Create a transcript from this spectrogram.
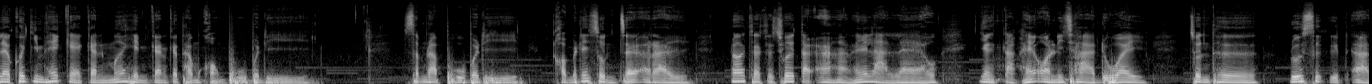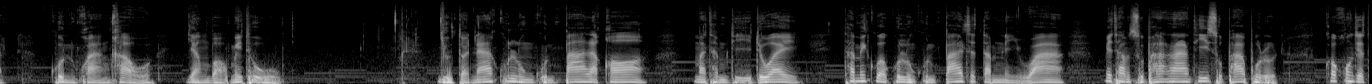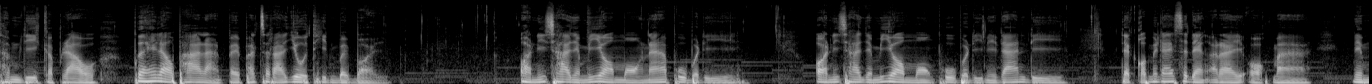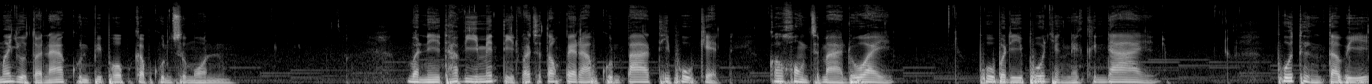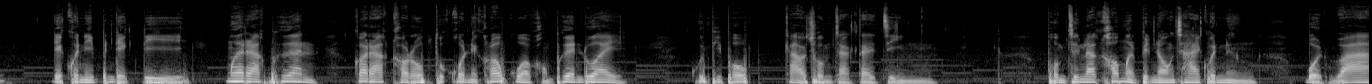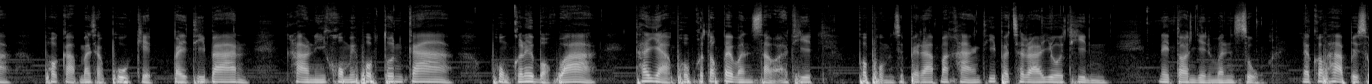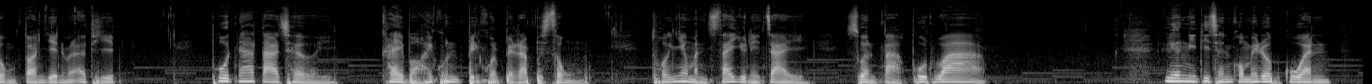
แล้วก็ยิ้มให้แก่กันเมื่อเห็นการกระทำของภูบดีสำหรับภูบดีเขาไม่ได้สนใจอะไร นอกจากจะช่วยตักอาหารให้หลานแล้ว ยังตักให้ออนิชาด้วย จนเธอรู้สึกอึดอัดขุนขวางเขา ยังบอกไม่ถูก อยู่ต่อหน้าคุณลุงคุณป้าแล้วก็มาทำดีด้วย ถ้าไม่กลัวคุณลุงคุณป้าจะตำหนิว่า ไม่ทำสุภาพหน้าที่สุภาพบุรุษ ก็คงจะทำดีกับเรา เพื่อให้เราพาหลานไปพัชรโยธินบ่อยๆ อ่อนนิชายังไม่ยอมมองหน้าภูบดีอ่อนนิชายังไม่ยอมมองภูบดีในด้านดี แต่ก็ไม่ได้แสดงอะไรออกมา ในเมื่ออยู่ต่อหน้าคุณพิภพกับคุณสุมน วันนี้ถ้าวีไม่ติดว่าจะต้องไปรับคุณป้าที่ภูเก็ต ก็คงจะมาด้วย ภูบดีพูดอย่างนึกขึ้นได้ พูดถึงตะวิ เด็กคนนี้เป็นเด็กดี เมื่อรักเพื่อนก็รักเคารพทุกคนในครอบครัวของเพื่อนด้วย คุณพิภพกล่าวชมจากใจจริง ผมจึงรักเขาเหมือนเป็นน้องชายคนหนึ่งบ่นว่าพอกลับมาจากภูเก็ตไปที่บ้าน คราวนี้คงไม่พบต้นกล้า ผมก็เลยบอกว่า ถ้าอยากพบก็ต้องไปวันเสาร์อาทิตย์ เพราะผมจะไปรับมาค้างที่พัชรโยธิน ในตอนเย็นวันศุกร์แล้วก็พาไปส่งตอนเย็นวันอาทิตย์ พูดหน้าตาเฉย ใครบอกให้คุณเป็นคนไปรับไปส่ง ทวงยังหมันไส้อยู่ในใจ ส่วนปากพูดว่า เรื่องนี้ดิฉันคงไม่รบกวน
